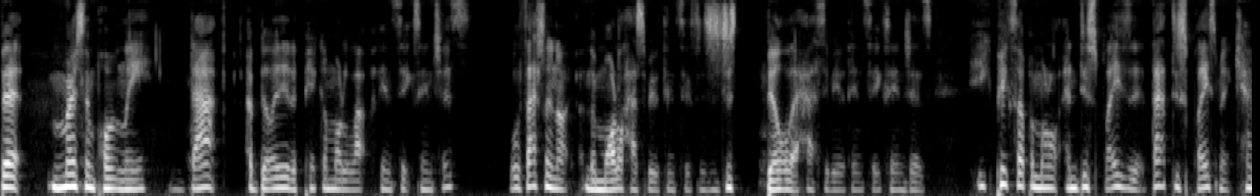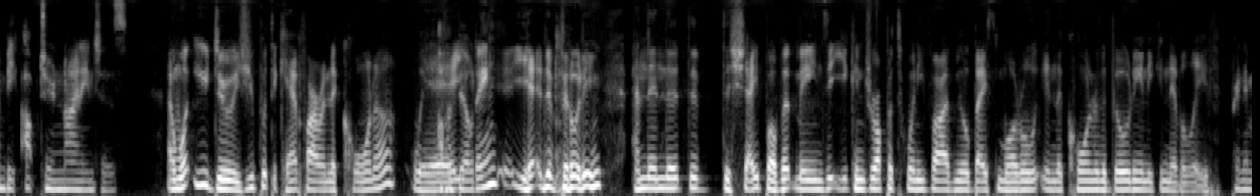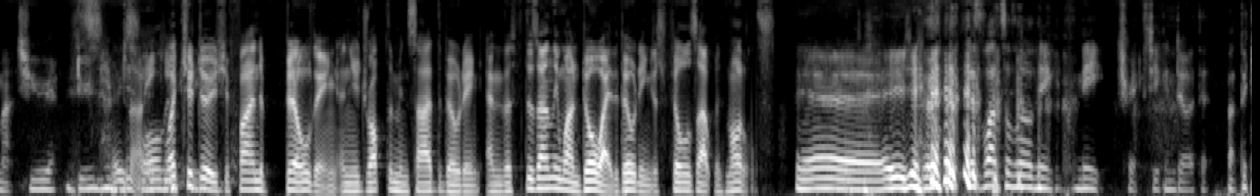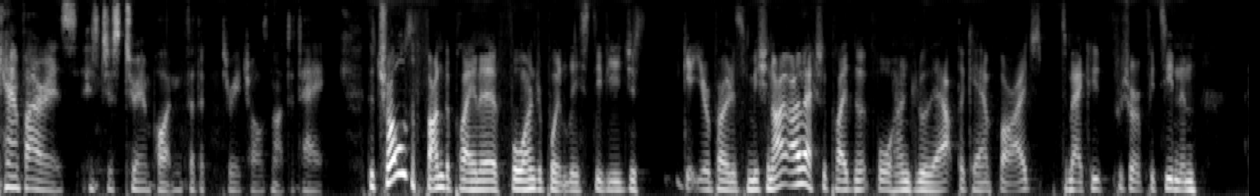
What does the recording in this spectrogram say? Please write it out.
But most importantly, that ability to pick a model up within six inches. Well, it's actually not the model has to be within six inches. It's just Bill that has to be within six inches. He picks up a model and displaces it. That displacement can be up to nine inches. And what you do is you put the campfire in the corner where Of a building? yeah, in the building, and then the, the the shape of it means that you can drop a twenty five mil base model in the corner of the building, and he can never leave. Pretty much, you doom So him. No, what you do is you find a building and you drop them inside the building, and if there's only one doorway, the building just fills up with models. Yeah. There's lots of little neat, neat tricks you can do with it, but the campfire is is just too important for the three trolls not to take. the trolls are fun to play in a four hundred point list if you just get your opponent's mission. I, I've actually played them at four hundred without the campfire just to make it for sure it fits in, and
